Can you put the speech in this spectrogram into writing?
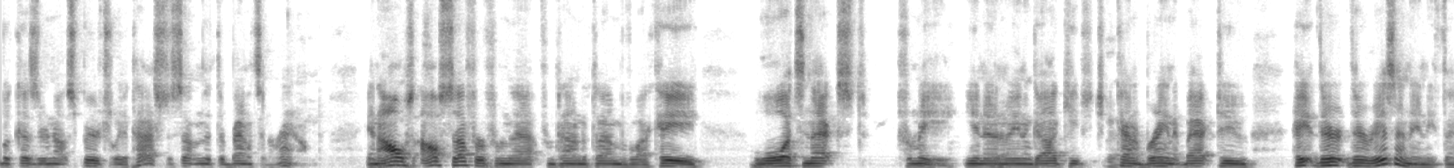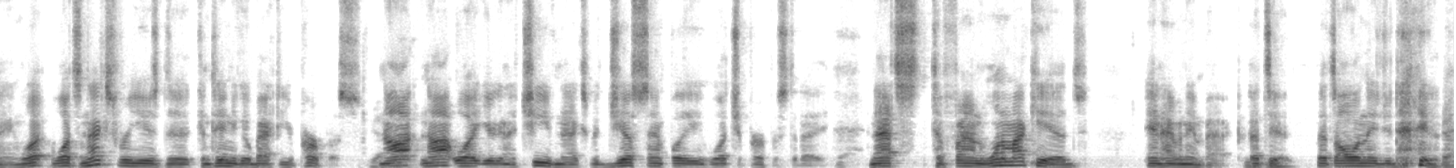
because they're not spiritually attached to something that they're bouncing around and I'll I'll suffer from that from time to time of like, hey, what's next for me? You know what I mean? And God keeps Yeah. kind of bringing it back to, hey, there there isn't anything. What what's next for you is to continue to go back to your purpose, Yeah. not not what you're going to achieve next, but just simply what's your purpose today, Yeah. and that's to find one of my kids and have an impact. That's Mhm. it. That's all I need you to do. Yeah.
